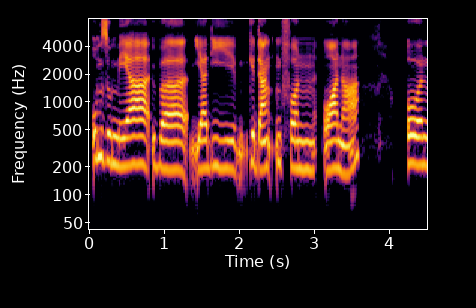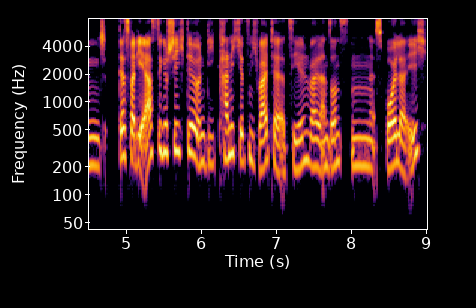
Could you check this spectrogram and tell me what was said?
umso mehr über ja die Gedanken von Orna. Und das war die erste Geschichte und die kann ich jetzt nicht weiter erzählen, weil ansonsten spoiler ich.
